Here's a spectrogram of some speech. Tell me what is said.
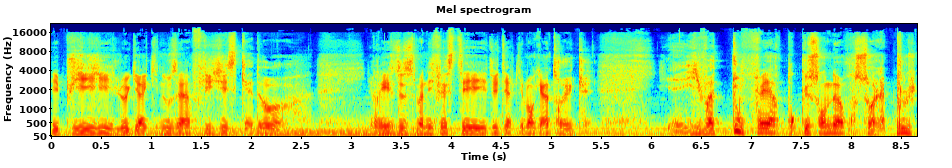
Et puis, le gars qui nous a infligé ce cadeau, il risque de se manifester et de dire qu'il manque un truc. Il va tout faire pour que son œuvre soit la plus.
